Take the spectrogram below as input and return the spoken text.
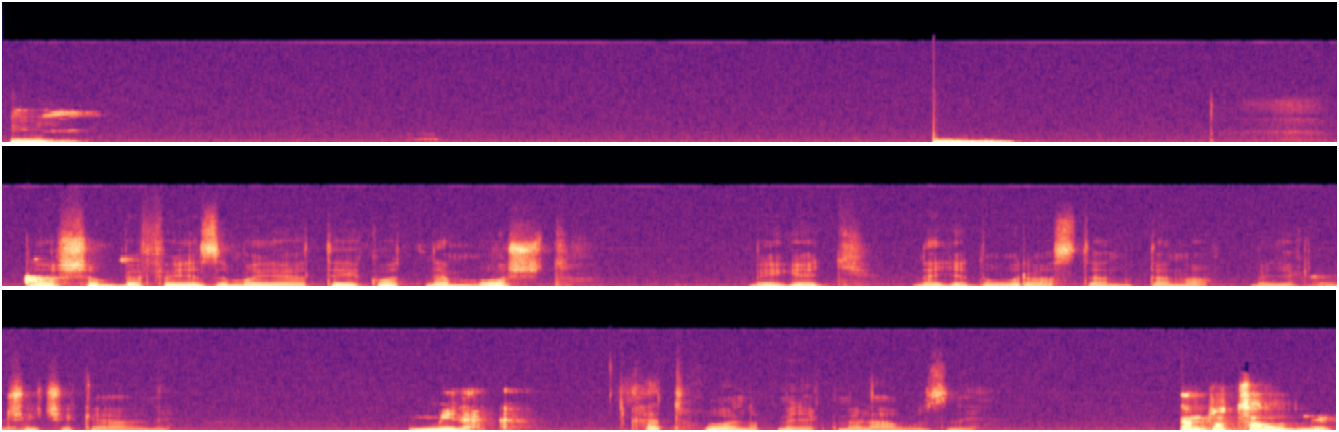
Lassan befejezem a játékot, nem most. Még egy negyed óra, aztán utána megyek csicsikálni. Minek? Hát holnap megyek meláúzni. Nem tudsz aludni?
